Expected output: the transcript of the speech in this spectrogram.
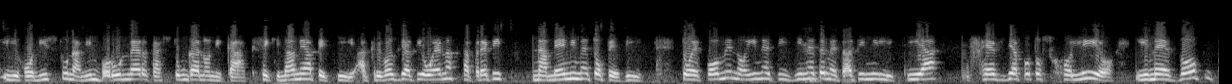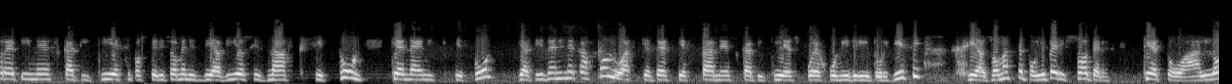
οι γονείς του να μην μπορούν να εργαστούν κανονικά. Ξεκινάμε από εκεί. Ακριβώς γιατί ο ένας θα πρέπει να μένει με το παιδί. Το επόμενο είναι τι γίνεται μετά την ηλικία που φεύγει από το σχολείο. Είναι εδώ που πρέπει οι νέες κατοικίες υποστηριζόμενης διαβίωσης να αυξηθούν και να ενισχυθούν, γιατί δεν είναι καθόλου αρκετές οι 7 νέες κατοικίες που έχουν ήδη λειτουργήσει. Χρειαζόμαστε πολύ περισσότερες. Και το άλλο,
